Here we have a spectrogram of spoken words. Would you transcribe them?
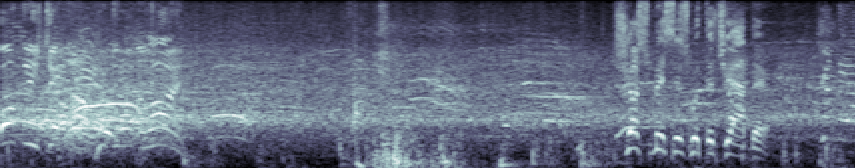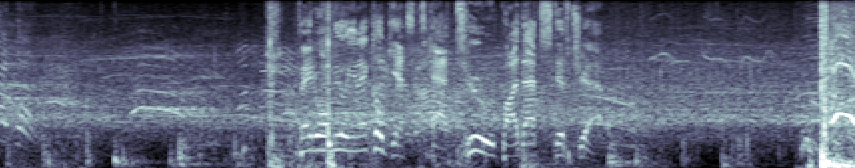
Both of these gentlemen are putting it on the line. Just misses with the jab there. Fedor Emelianenko gets tattooed by that stiff jab. Oh,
